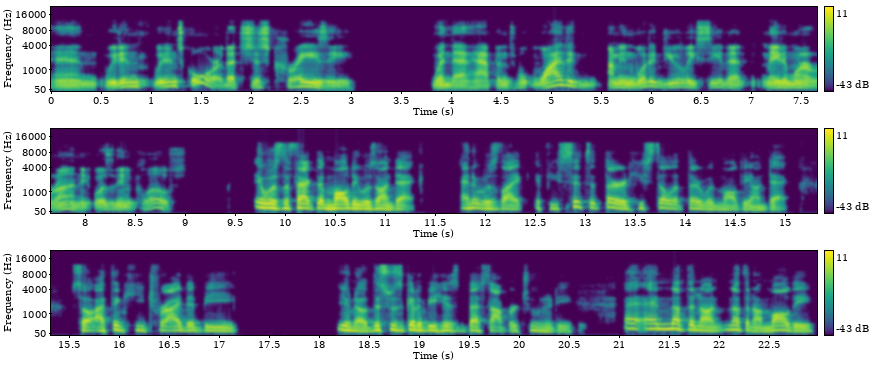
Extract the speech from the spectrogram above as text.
And we didn't we didn't score. That's just crazy when that happens. Why did I mean? What did Yuli see that made him want to run? It wasn't even close it was the fact that Maldi was on deck. And it was like if he sits at third, he's still at third with Maldi on deck. So I think he tried to be, you know, this was going to be his best opportunity. And, and nothing on nothing on Maldi.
